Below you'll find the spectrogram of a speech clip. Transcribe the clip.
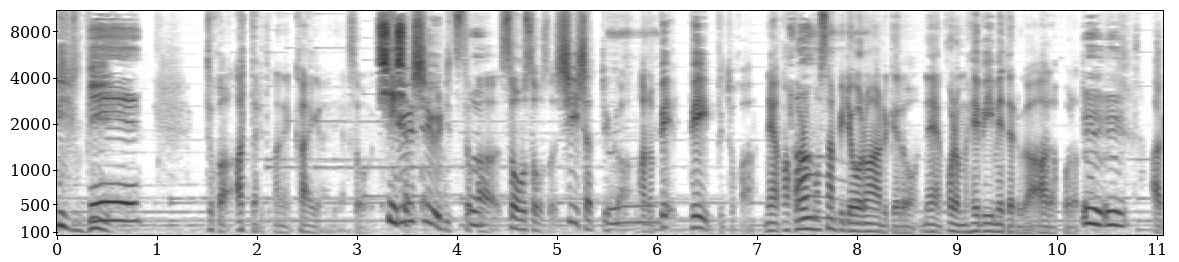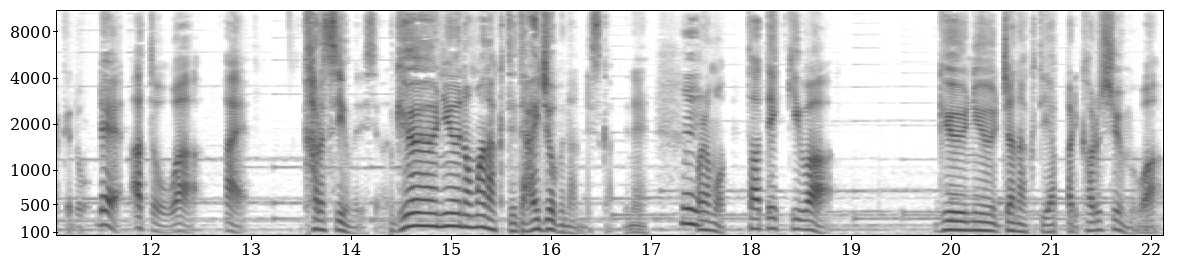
ミン B へえ。とかあったりとかね、海外で。そう。吸収率とか、そうそうそう。C 社っていうか、うんあのベ、ベイプとかね、あこれも賛否両論あるけど、ね、これもヘビーメタルがああだこうだとうんうん。あるけど。で、あとは、はい。カルシウムですよね。牛乳飲まなくて大丈夫なんですかってね。うんこれはもう、タテキは、牛乳じゃなくて、やっぱりカルシウムは、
